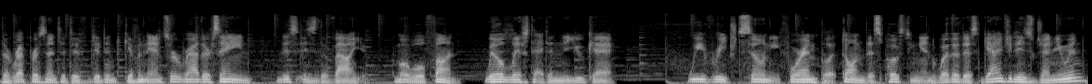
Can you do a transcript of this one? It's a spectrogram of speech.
the representative didn't give an answer rather saying, this is the value, Mobile Fun, will list at in the UK. We've reached Sony for input on this posting and whether this gadget is genuine,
